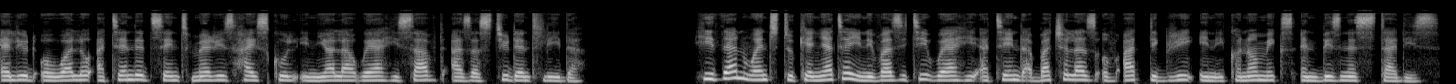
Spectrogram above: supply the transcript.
Eliud Owalo attended St. Mary's High School in Yala where he served as a student leader. He then went to Kenyatta University where he attained a Bachelor's of Art degree in Economics and Business Studies.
